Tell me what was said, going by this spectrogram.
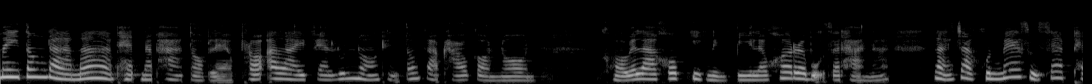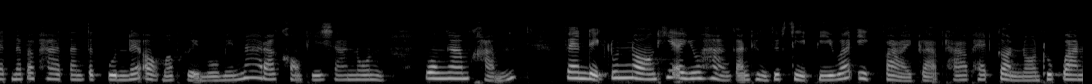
ไม่ต้องดราม่า แพทณภาตอบแล้ว เพราะอะไรแฟนรุ่นน้องถึงต้องกราบเท้าก่อนนอน ขอเวลาครบอีกหนึ่งปีแล้วค่อยระบุสถานะ หลังจากคุณแม่สุดแซ่บแพทณปภาตันตะกูลได้ออกมาเผยโมเมนต์น่ารักของพีชานนท์วงงามขำ แฟนเด็กรุ่นน้องที่อายุห่างกันถึง 14 ปีว่าอีกฝ่ายกราบเท้าแพทก่อนนอนทุกวัน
